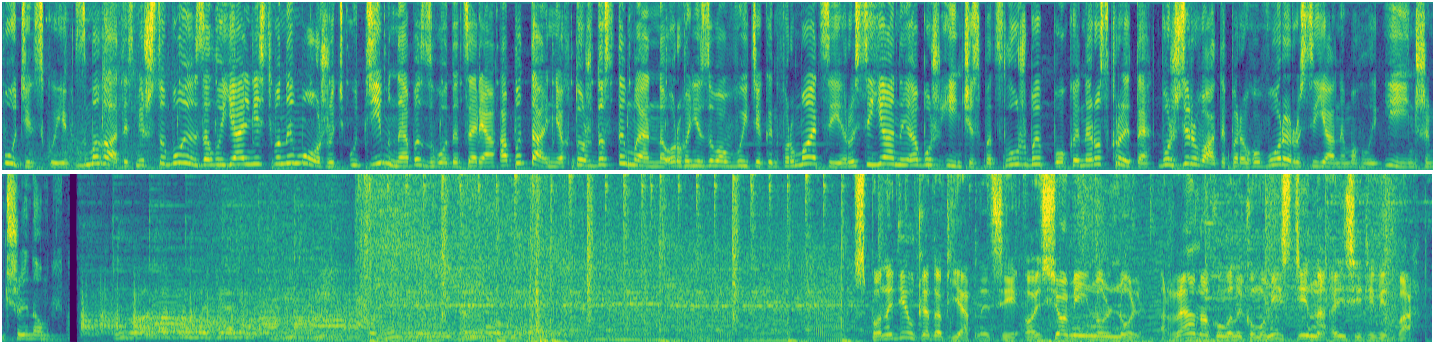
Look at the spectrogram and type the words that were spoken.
путінської. Змагатись між собою за лояльність вони можуть, утім, не без згоди царя. А питання, хто ж достеменно організував витік інформації, росіяни або ж інші спецслужби, поки не розкрите, бо ж зірвати переговори росіяни могли і іншим чином. Увага, громадяни! Понеділка до п'ятниці о 7.00. Ранок у великому місті на ACTV 2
